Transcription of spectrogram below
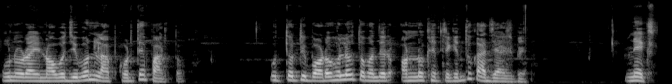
পুনরায় নবজীবন লাভ করতে পারত। উত্তরটি বড় হলেও তোমাদের অন্য ক্ষেত্রে কিন্তু কাজে আসবে। নেক্সট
